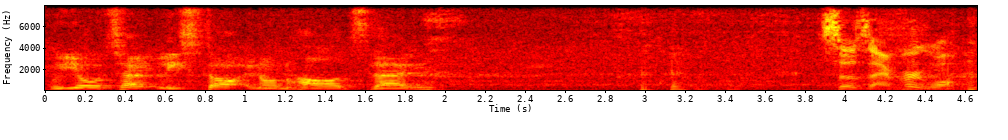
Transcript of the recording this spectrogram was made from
Well, you're totally starting on hards then. So's everyone.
